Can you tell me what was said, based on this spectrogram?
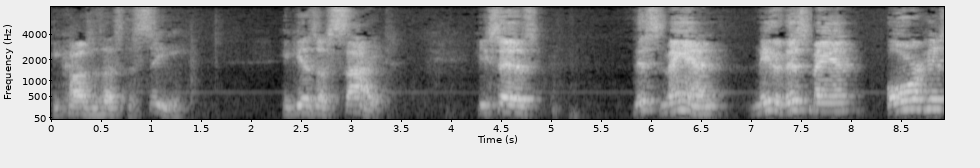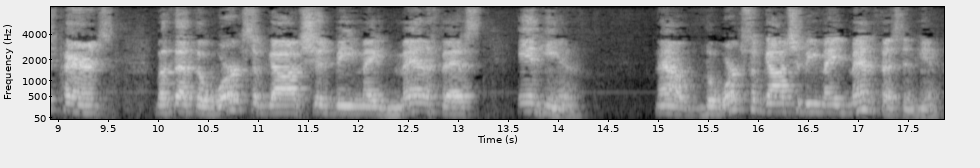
He causes us to see. He gives us sight. He says, This man, neither this man or his parents, but that the works of God should be made manifest in him. Now, the works of God should be made manifest in him.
